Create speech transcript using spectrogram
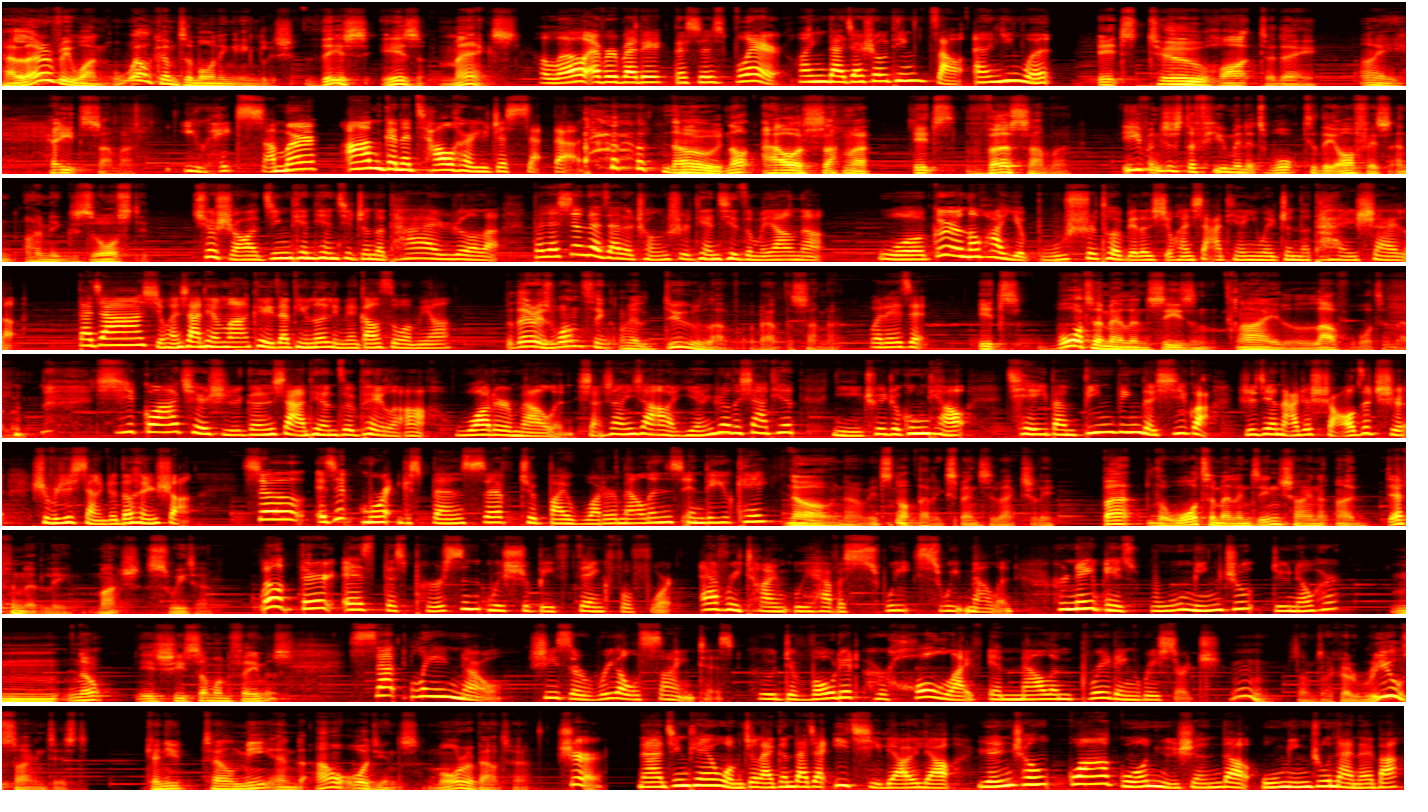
Hello, everyone. Welcome to Morning English. This is Max. Hello, everybody. This is Blair. 欢迎大家收听早安英文。 It's too hot today. I hate summer. You hate summer? I'm gonna tell her you just said that. No, not our summer. It's the summer. Even just a few minutes walk to the office and I'm exhausted. 确实啊，今天天气真的太热了。大家现在在的城市天气怎么样呢？ 我个人的话也不是特别的喜欢夏天，因为真的太晒了。大家喜欢夏天吗？可以在评论里面告诉我们哟。But there is one thing I do love about the summer. What is it？It's watermelon season. I love watermelon. 西瓜确实跟夏天最配了啊，watermelon。想象一下啊，炎热的夏天，你吹着空调，切一半冰冰的西瓜，直接拿着勺子吃，是不是想着都很爽？So, is it more expensive to buy watermelons in the UK? no, no, it's not that expensive actually. But the watermelons in China are definitely much sweeter. Well, there is this person we should be thankful for every time we have a sweet, sweet melon. Her name is Wu Mingzhu. Do you know her? Mm, no, is she someone famous? Sadly, no. She's a real scientist who devoted her whole life in melon breeding research. Hmm, sounds like a real scientist. Can you tell me and our audience more about her? 是，那今天我们就来跟大家一起聊一聊人称“瓜果女神”的吴明珠奶奶吧。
